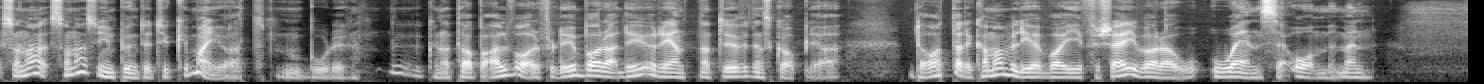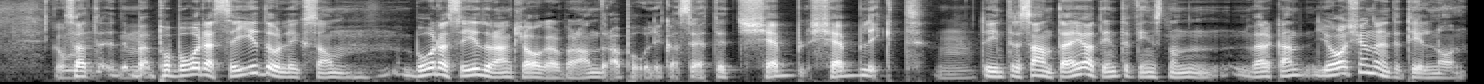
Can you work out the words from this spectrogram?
sådana såna synpunkter tycker man ju att man borde kunna ta på allvar. För det är ju bara, det är ju rent naturvetenskapliga data. Det kan man väl ju vara i och för sig vara oense om. Men så att mm. på båda sidor liksom, båda sidor anklagar varandra på olika sätt. Det är käbb, käbbligt. Mm. Det intressanta är ju att det inte finns någon, verkan, jag känner inte till någon.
